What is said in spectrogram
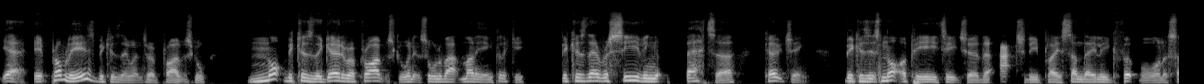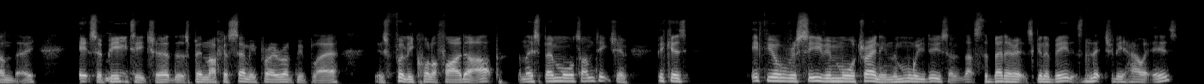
yeah, it probably is because they went to a private school, not because they go to a private school and it's all about money and clicky, because they're receiving better coaching. Because it's not a PE teacher that actually plays Sunday league football on a Sunday. It's a PE mm. teacher that's been like a semi pro rugby player, is fully qualified up, and they spend more time teaching. Because if you're receiving more training, the more you do something, that's the better it's going to be. It's literally how it is.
